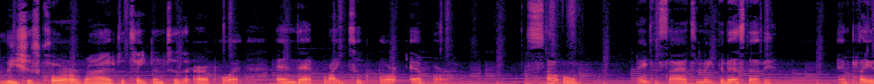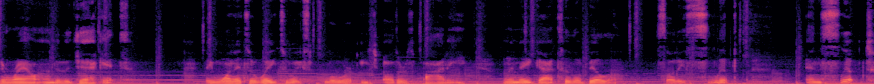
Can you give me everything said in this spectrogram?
Lesha's car arrived to take them to the airport, and that flight took forever. So, they decided to make the best of it and played around under the jacket. They wanted to wait to explore each other's body when they got to the villa. So they slipped and slipped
